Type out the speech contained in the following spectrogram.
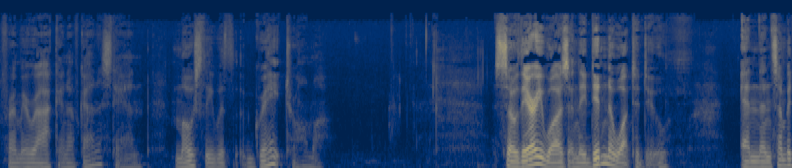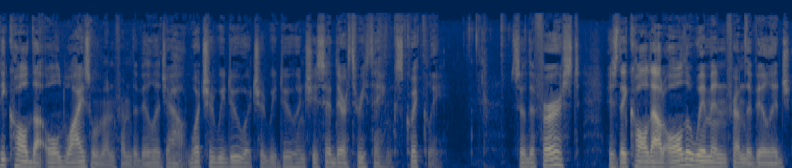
from Iraq and Afghanistan, mostly with great trauma. So there he was, and they didn't know what to do. And then somebody called the old wise woman from the village out. What should we do? What should we do? And she said, There are three things, quickly. So the first is they called out all the women from the village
